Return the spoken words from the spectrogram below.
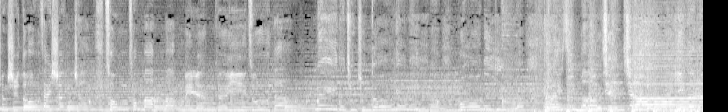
城市都在生长，匆匆忙忙，没人可以阻挡。每一段青春都有迷茫，我们一样该怎么坚强？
